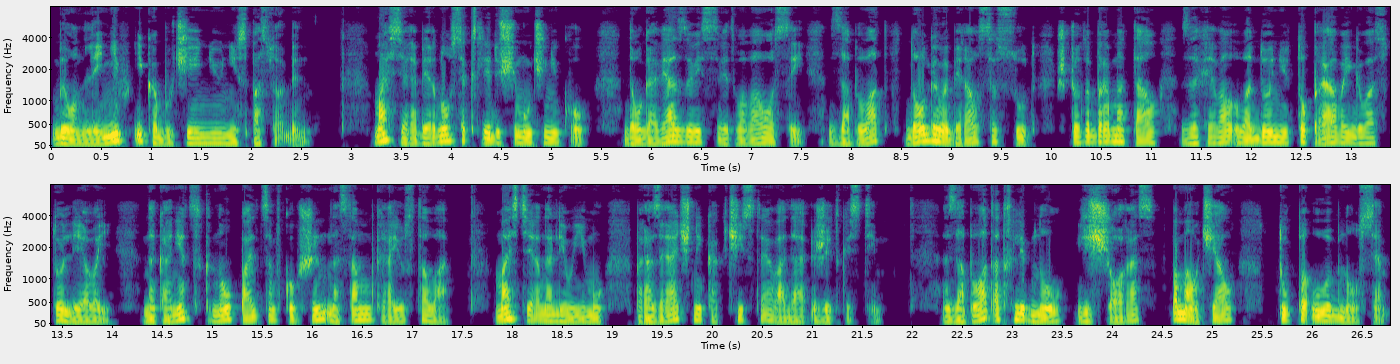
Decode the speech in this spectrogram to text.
Был он ленив и к обучению не способен. Мастер обернулся к следующему ученику. Долговязый, светловолосый, заплат долго выбирался суд, что-то бормотал, закрывал ладонью то правый глаз, то левый. Наконец ткнул пальцем в кувшин на самом краю стола. Мастер налил ему прозрачный, как чистая вода, жидкости. Заплат отхлебнул, еще раз, помолчал, тупо улыбнулся.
